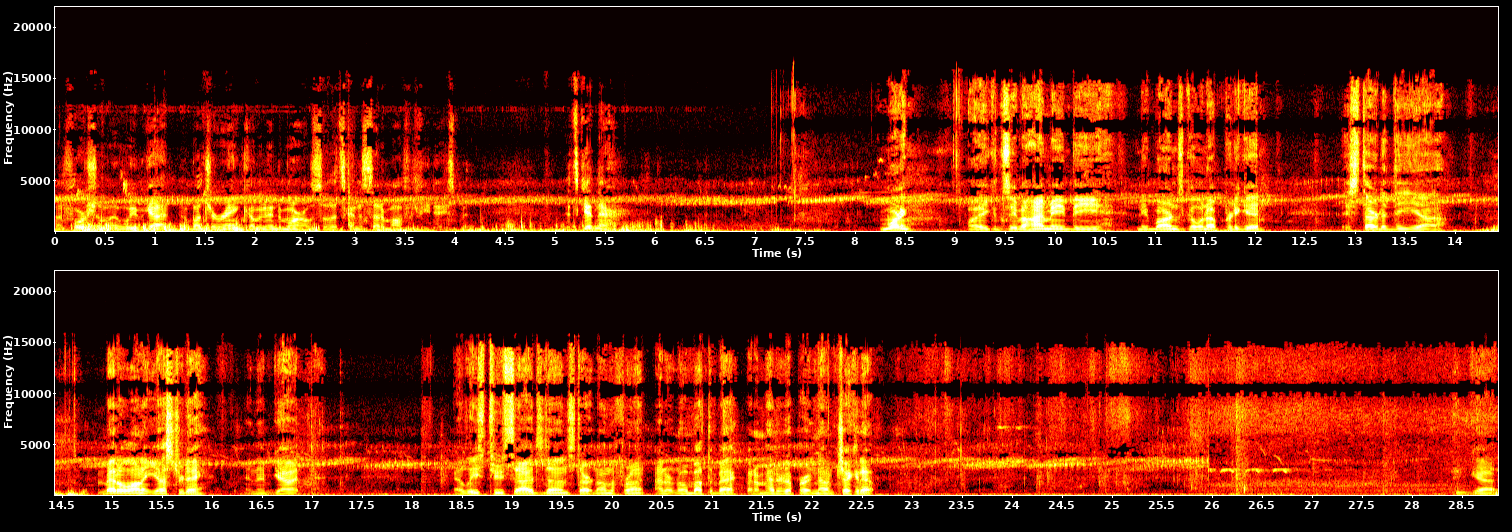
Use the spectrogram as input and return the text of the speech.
Unfortunately, we've got a bunch of rain coming in tomorrow, so that's gonna set them off a few days, but it's getting there. Morning. Well, you can see behind me, the new barn's going up pretty good. They started the uh, metal on it yesterday and they've got at least two sides done starting on the front. I don't know about the back, but I'm headed up right now to check it out. They've got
